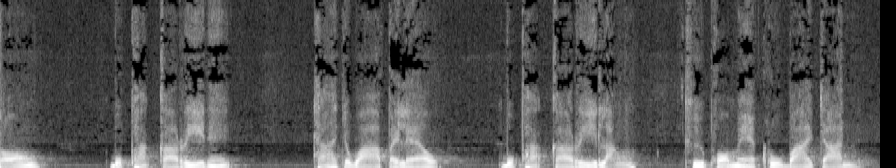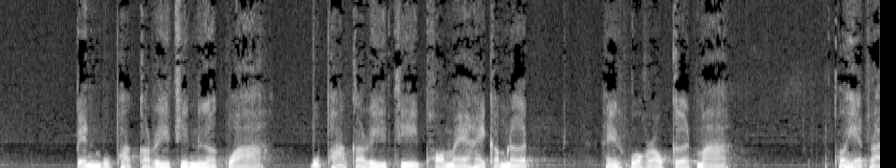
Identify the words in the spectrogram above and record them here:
สองบุพการีนี่ถ้าจะว่าไปแล้ว บุพการีหลัง คือพ่อแม่ครูบาอาจารย์ เป็นบุพการีที่เหนือกว่า บุพการีที่พ่อแม่ให้กำเนิด ให้พวกเราเกิดมา เพราะเหตุไร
